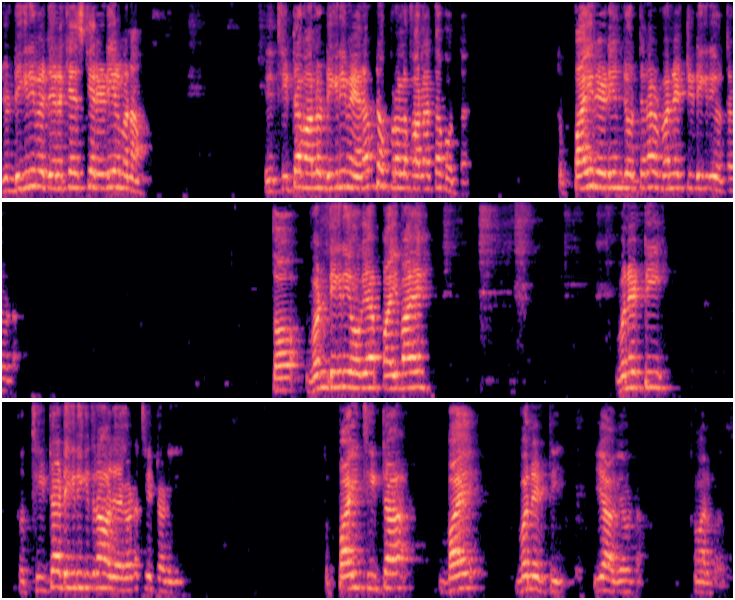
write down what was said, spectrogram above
जो डिग्री में दे रखे है, इसके रेडियन बनाऊ थीटा मान लो डिग्री में है ना बेटा, ऊपर वाला तब होता है। तो पाई रेडियन जो होते हैं ना 180 डिग्री होता है बेटा। तो वन डिग्री हो गया पाई बाय 180 तो थीटा डिग्री कितना हो जाएगा बेटा? थीटा डिग्री तो पाई थीटा बाय 180 ये आ गया बेटा हमारे पास।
